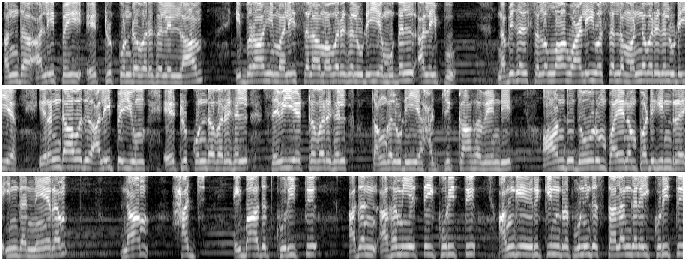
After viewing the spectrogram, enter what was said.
அந்த அழைப்பை ஏற்றுக்கொண்டவர்கள் எல்லாம் இப்ராஹிம் அலிசலாம் அவர்களுடைய முதல் அழைப்பு. நபிகள் சல்லல்லாஹு அலி வசல்லம் மன்னவர்களுடைய இரண்டாவது அழைப்பையும் ஏற்றுக்கொண்டவர்கள் செவியேற்றவர்கள் தங்களுடைய ஹஜ்ஜுக்காக வேண்டி ஆண்டுதோறும் பயணம் படுகின்ற இந்த நேரம். நாம் ஹஜ் இபாதத் குறித்து அதன் அகமியத்தை குறித்து அங்கே இருக்கின்ற புனித ஸ்தலங்களை குறித்து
